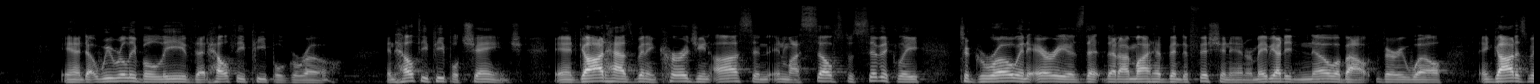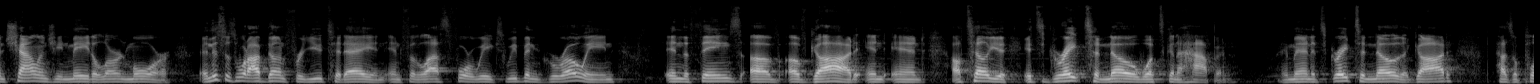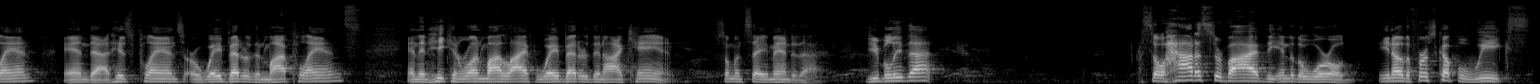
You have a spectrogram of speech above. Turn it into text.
And uh, we really believe that healthy people grow and healthy people change. And God has been encouraging us and, and myself specifically to grow in areas that, that I might have been deficient in or maybe I didn't know about very well. And God has been challenging me to learn more. And this is what I've done for you today and, and for the last four weeks. We've been growing in the things of, of God. And, and I'll tell you, it's great to know what's going to happen. Amen. It's great to know that God has a plan and that his plans are way better than my plans and that he can run my life way better than I can. Someone say amen to that. Do you believe that? So, how to survive the end of the world. You know, the first couple weeks,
